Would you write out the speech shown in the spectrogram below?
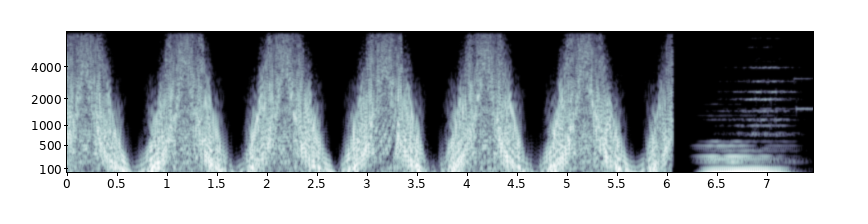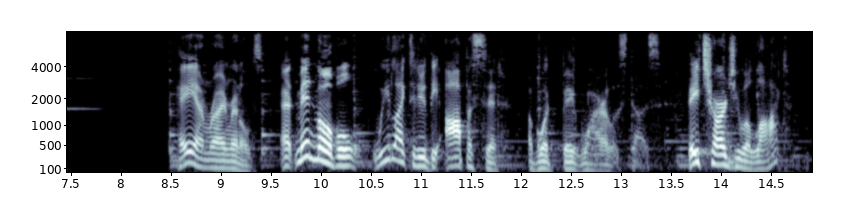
Hey, I'm Ryan Reynolds. At Mint Mobile, we like to do the opposite of what Big Wireless does. They charge you a lot,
